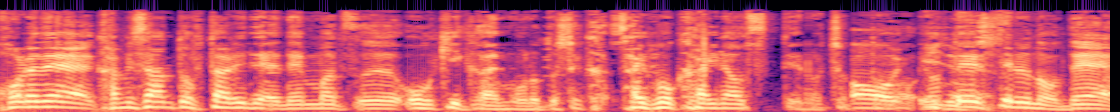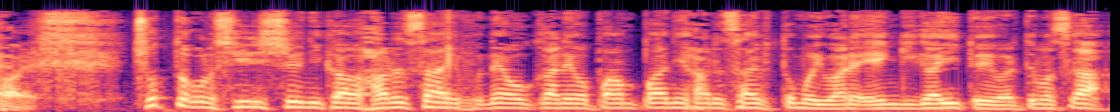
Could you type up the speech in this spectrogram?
これね、かみさんと二人で年末大きい買い物としてか財布を買い直すっていうのをちょっと予定してるので、はいちょっとこの新春に買う春財布ね、お金をパンパンに貼る財布とも言われ縁起がいいと言われてますが、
